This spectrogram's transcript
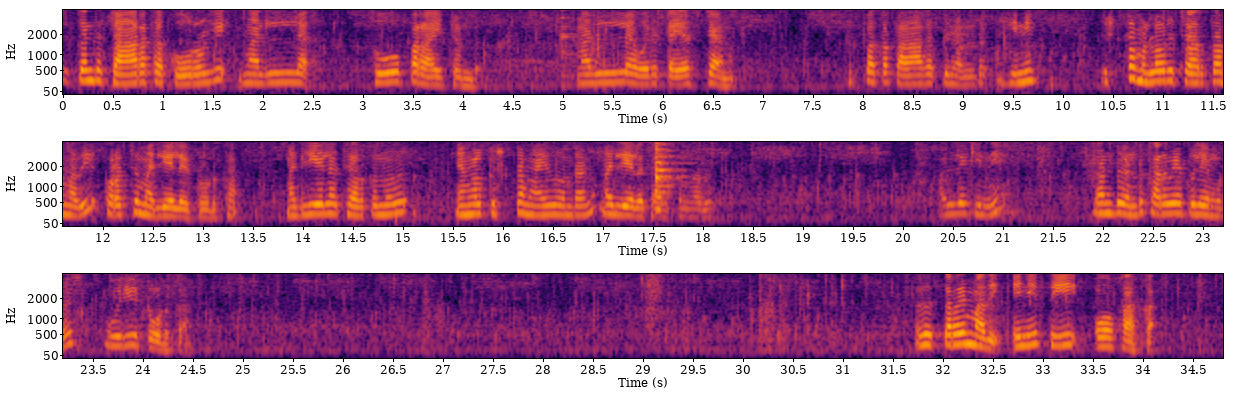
ചിക്കന്റെ ചാറൊക്കെ കുറുകി നല്ല സൂപ്പറായിട്ടുണ്ട്. നല്ല ഒരു ടേസ്റ്റാണ്. ഉപ്പൊക്കെ പാകത്തിനുണ്ട്. ഇനി ഇഷ്ടമുള്ളവർ ചേർത്താൽ മതി. കുറച്ച് മല്ലിയില ഇട്ട് കൊടുക്കാം. മല്ലിയില ചേർക്കുന്നത് ഞങ്ങൾക്ക് ഇഷ്ടമായതുകൊണ്ടാണ് മല്ലിയില ചേർക്കുന്നത്. അതിലേക്ക് ഇനി രണ്ട് രണ്ട് കറിവേപ്പിലയും കൂടെ ഊരി ഇട്ട് കൊടുക്കാം. അത് ഇത്രയും മതി. ഇനി തീ ഓഫാക്കാം.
